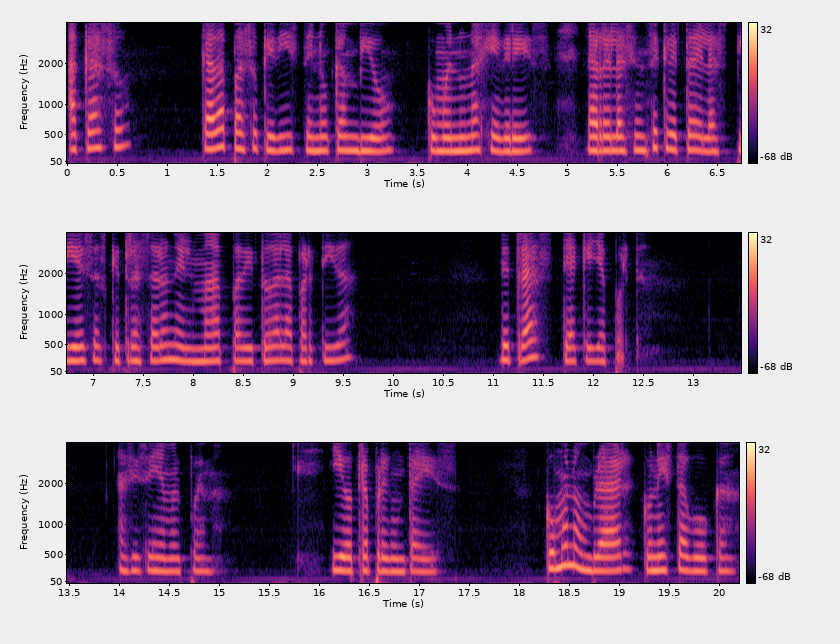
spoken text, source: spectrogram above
¿Acaso cada paso que diste no cambió, como en un ajedrez, la relación secreta de las piezas que trazaron el mapa de toda la partida? Detrás de aquella puerta. Así se llama el poema. Y otra pregunta es, ¿Cómo nombrar con esta boca?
